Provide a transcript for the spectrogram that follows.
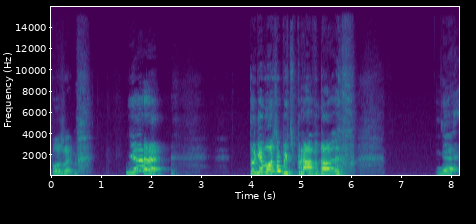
Boże. Nie! To nie może być prawda! Nie.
